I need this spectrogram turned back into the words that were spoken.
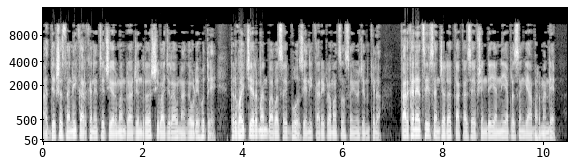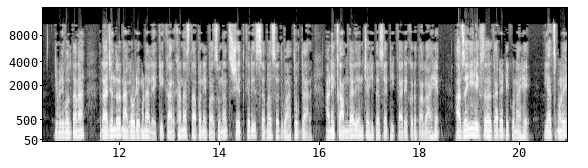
अध्यक्षस्थानी कारखान्याचे चेअरमन राजेंद्र शिवाजीराव नागवडे होते तर व्हाईस चेअरमन बाबासाहेब भोस यांनी कार्यक्रमाचं संयोजन केलं. कारखान्याचे संचालक काकासाहेब शिंदे यांनी याप्रसंगी आभार मानले. यावेळी बोलताना राजेंद्र नागवडे म्हणाले की कारखाना स्थापनेपासूनच शेतकरी सभासद वाहतूकदार आणि कामगार यांच्या हितासाठी कार्य करत आलं आहे. आजही हे सहकार्य टिकून आहे. याचमुळे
